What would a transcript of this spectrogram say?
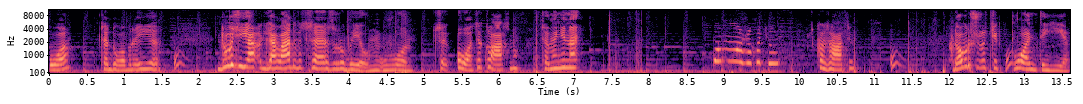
О, це добре є. Друзі, я, я ледве це зробив. Ну, вон. Це, о, це класно. Це мені на. Поможе, хотів сказати. Добре, що чекпоінти є.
